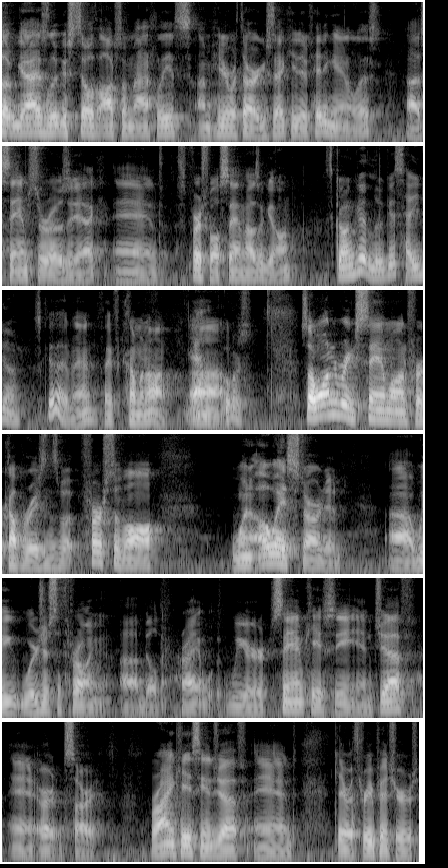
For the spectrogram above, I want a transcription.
up, guys? Lucas still with Optimum Athletes. I'm here with our executive hitting analyst, uh, Sam Sorosiak. And first of all, Sam, how's it going? It's going good, Lucas. How you doing? It's good, man. Thanks for coming on. Yeah, of course. So I wanted to bring Sam on for a couple reasons, but first of all, when OA started, uh, we were just a throwing uh, building, right? We were Sam, Casey, and Jeff, and or sorry, Ryan, Casey, and Jeff, and they were three pitchers.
